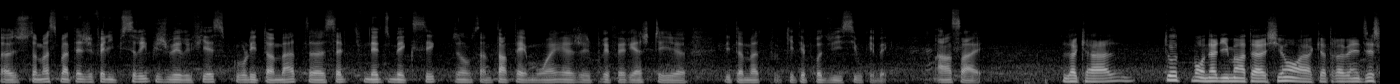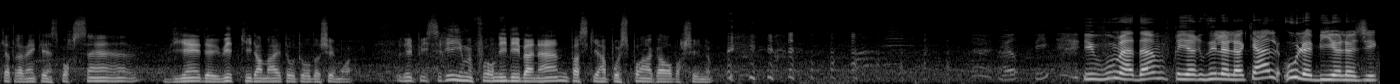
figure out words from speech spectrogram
Euh, justement, ce matin, j'ai fait l'épicerie puis je vérifiais si pour les tomates, euh, celles qui venaient du Mexique, donc, ça me tentait moins. J'ai préféré acheter euh, des tomates qui étaient produites ici au Québec, en serre. local. Toute mon alimentation à 90-95% vient de 8 km autour de chez moi. L'épicerie me fournit des bananes parce qu'ils n'en poussent pas encore par chez nous. Merci. Et vous, madame, vous priorisez le local ou le biologique?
